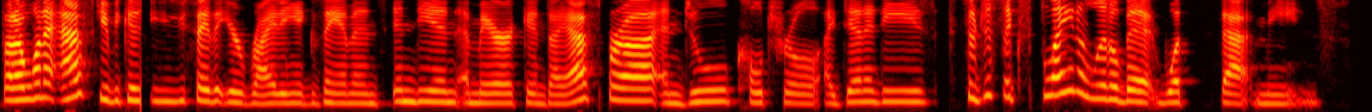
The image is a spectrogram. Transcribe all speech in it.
But I want to ask you because you say that your writing examines Indian American diaspora and dual cultural identities. So just explain a little bit what that means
